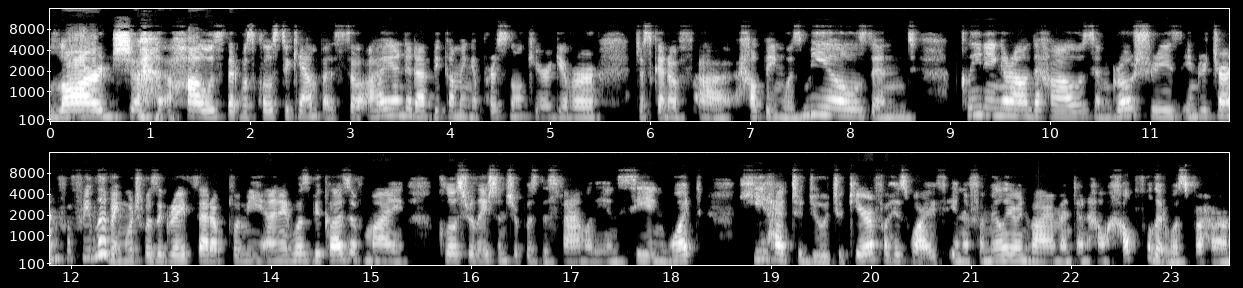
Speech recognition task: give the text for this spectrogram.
large house that was close to campus. So I ended up becoming a personal caregiver, just kind of uh, helping with meals and cleaning around the house and groceries in return for free living, which was a great setup for me. And it was because of my close relationship with this family and seeing what he had to do to care for his wife in a familiar environment and how helpful it was for her.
